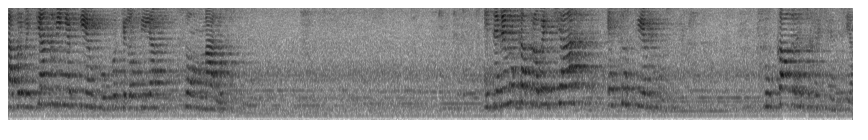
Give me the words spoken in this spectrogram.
aprovechando bien el tiempo, porque los días son malos. Y tenemos que aprovechar estos tiempos buscando de su presencia,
